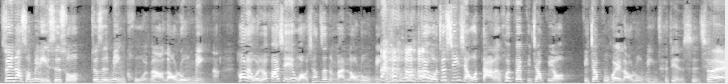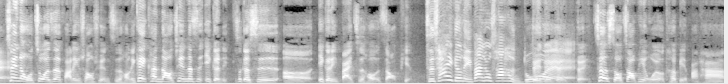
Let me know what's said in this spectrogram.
所以那时候命理师说就是命苦有没有？劳碌命啊。后来我就发现，哎，我好像真的蛮劳碌命。对，我就心想，我打了会不会比较不用？比较不会劳碌命这件事情，对，所以呢，我做了这个法令双选之后，你可以看到，其实那是一个礼，这个是呃一个礼拜之后的照片，只差一个礼拜就差很多，对对对对，这个时候照片我有特别把它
